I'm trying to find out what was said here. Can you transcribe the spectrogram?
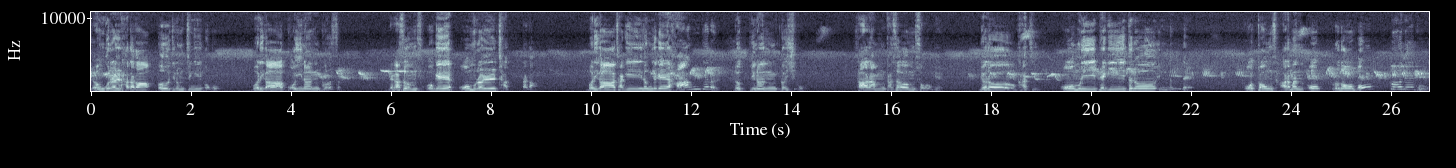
연구를 하다가 어지럼증이 오고 머리가 꼬이는 것은 내 가슴 속에 보물을 찾다가 머리가 자기 능력의 한계를 느끼는 것이고 사람 가슴 속에 여러 가지 보물이 백이 들어 있는데 보통 사람은 5%도 못 꺼내고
